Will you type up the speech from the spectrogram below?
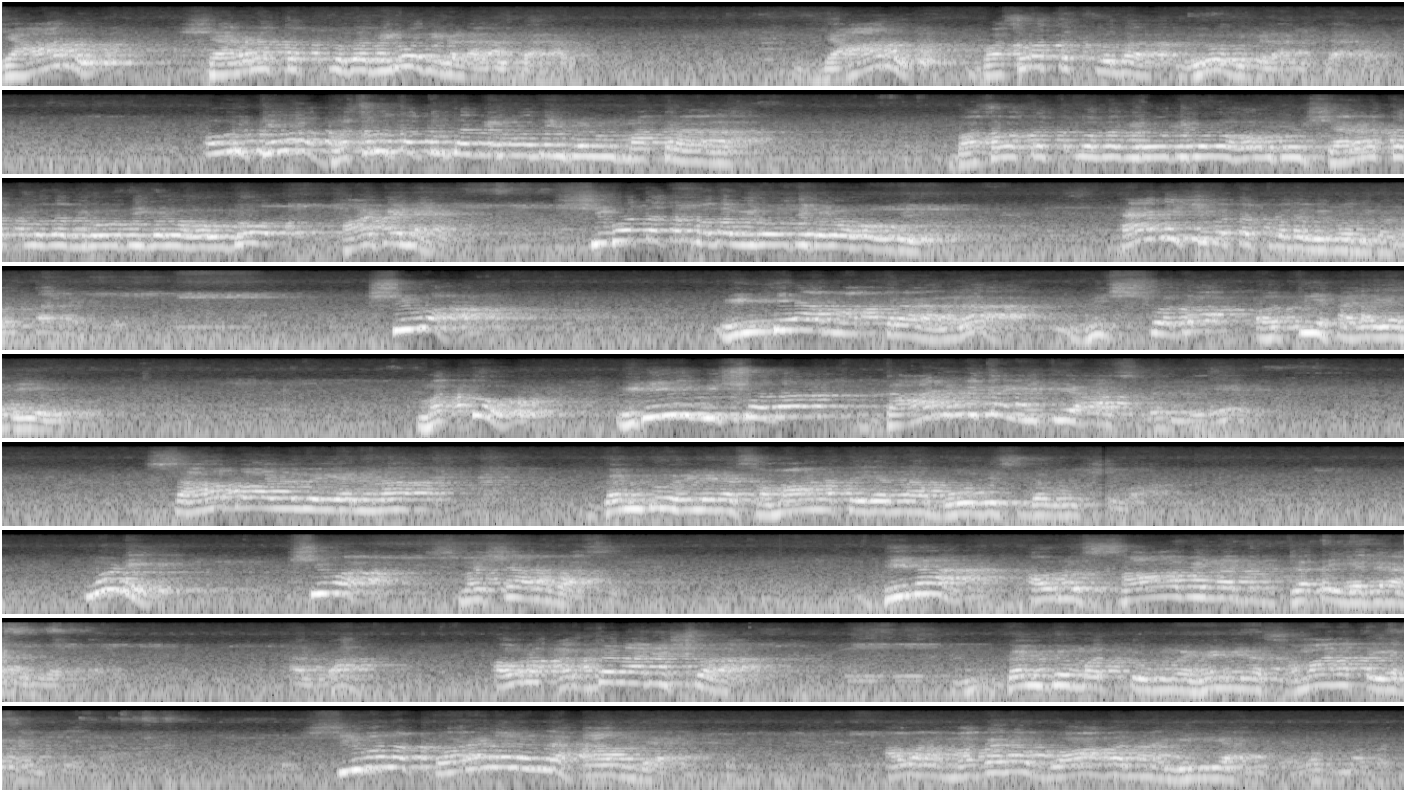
ಯಾರು ಶರಣತತ್ವದ ವಿರೋಧಿಗಳಾಗಿದ್ದಾರೆ? ಯಾರು ಬಸವ ತತ್ವದ ವಿರೋಧಿಗಳಾಗಿದ್ದಾರೆ? ಅವರು ಕೇವಲ ಬಸವ ತತ್ವದ ವಿರೋಧಿಗಳು ಮಾತ್ರ ಅಲ್ಲ. ಬಸವ ತತ್ವದ ವಿರೋಧಿಗಳು ಹೌದು ಶರಣ ತತ್ವದ ವಿರೋಧಿಗಳು ಹೌದು, ಹಾಗೇನೆ ಶಿವತತ್ವದ ವಿರೋಧಿಗಳು ಹೌದು. ಹೇಗೆ ಶಿವತತ್ವದ ವಿರೋಧಿಗಳು ಅಂತಾರೆ ಶಿವ ಇಂಡಿಯಾ ಮಾತ್ರ ಅಲ್ಲ, ವಿಶ್ವದ ಅತಿ ಹಳೆಯ ದೇವರು. ಮತ್ತು ಇಡೀ ವಿಶ್ವದ ಧಾರ್ಮಿಕ ಇತಿಹಾಸದಲ್ಲಿ ಸಹಬಾಳ್ವೆಯನ್ನ, ಗಂಡು ಹೆಣ್ಣಿನ ಸಮಾನತೆಯನ್ನ ಬೋಧಿಸಿದವರು ಶಿವ. ನೋಡಿ, ಶಿವ ಸ್ಮಶಾನವಾಸಿ. ದಿನ ಅವನು ಸಾವಿನ ಜೊತೆ ಎದುರಾಗಿರುವಂತ ಅಲ್ವಾ? ಅವನು ಅರ್ಧನಾರೀಶ್ವರ. ಗಂಡು ಮತ್ತು ಹೆಣ್ಣಿನ ಸಮಾನತೆಯ ಸಂಖ್ಯೆ. ಶಿವನ ಕೊರಳಿನಲ್ಲಿ ಹಾವಿದೆ. ಅವರ ಮಗನ ವಾಹನ ಇಲಿಯಾಗಿದೆ, ಒಬ್ಬ ಮಗ.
